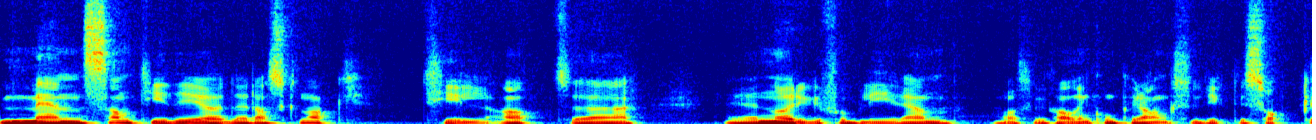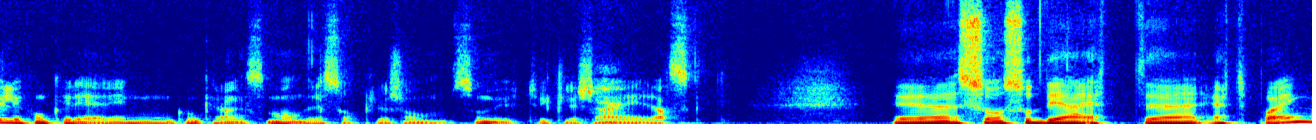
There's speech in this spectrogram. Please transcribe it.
Men samtidig gjøre det raskt nok til at eh, Norge forblir en, en konkurransedyktig sokkel i konkurranse med andre sokler som, som utvikler seg raskt. Eh, så, så, det er ett et poeng.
